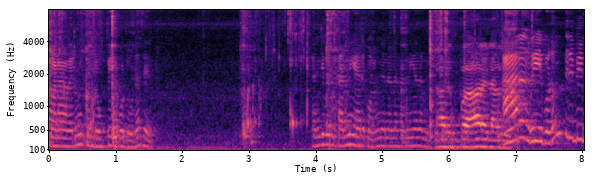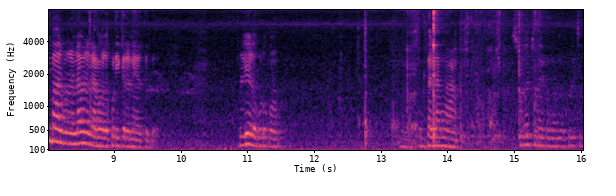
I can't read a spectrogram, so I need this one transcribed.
காணா வெறும் கொஞ்சம் உப்பையும் போட்டு விட சரி கஞ்சி கொஞ்சம் தண்ணியாக இருக்கும் கொஞ்சம் நல்லா தண்ணியாக தான் இப்போ ஆறு ஆற ரீ போடும். திருப்பியும் பால் போடணும் இல்லை அவங்களுக்கு குடிக்கிற நேரத்துக்கு. புள்ளிகளை கொடுக்கணும். உப்பெல்லாம் காணும். சுட சுட இப்போ கொஞ்சம் குடிச்சு.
